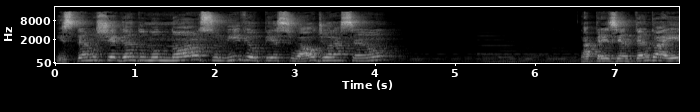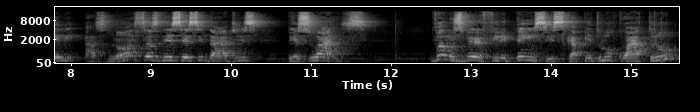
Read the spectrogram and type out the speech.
estamos chegando no nosso nível pessoal de oração, apresentando a Ele as nossas necessidades pessoais. Vamos ver Filipenses capítulo 4.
